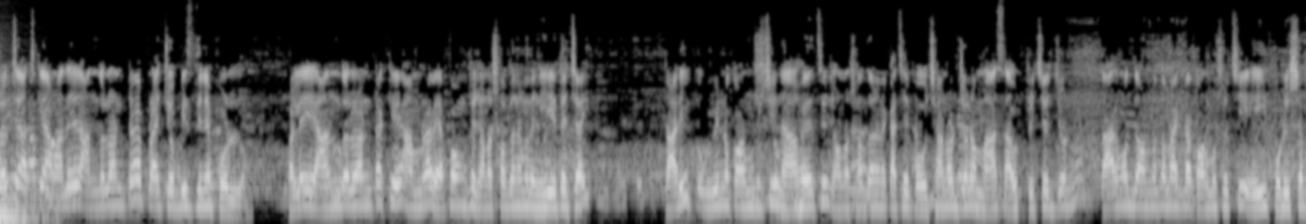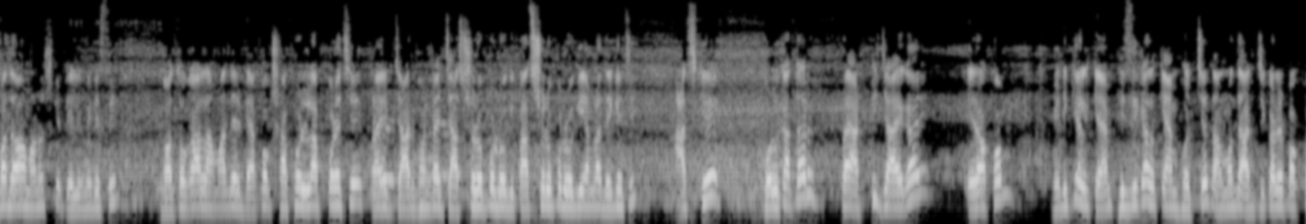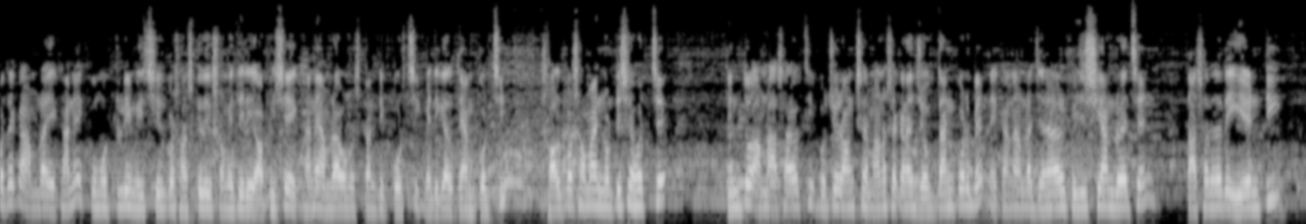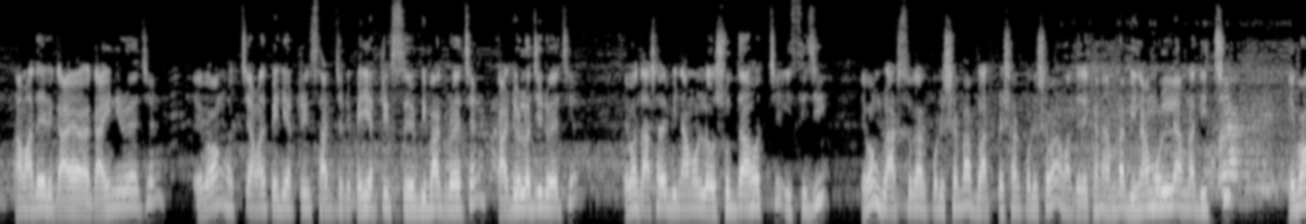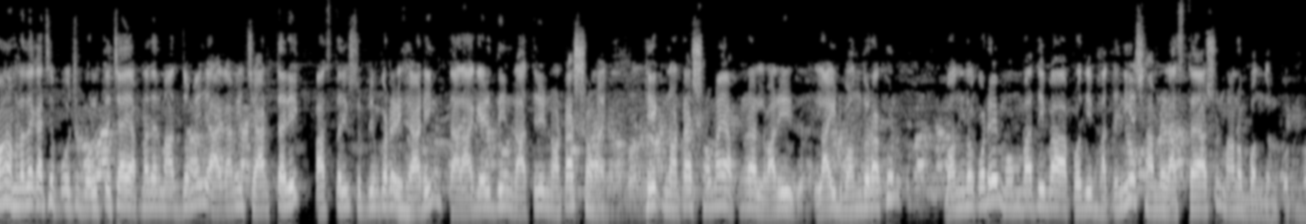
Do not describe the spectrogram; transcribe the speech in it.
হচ্ছে আজকে আমাদের আন্দোলনটা প্রায় চব্বিশ দিনে পড়ল। ফলে এই আন্দোলনটাকে আমরা ব্যাপক অংশে জনসাধারণের মধ্যে নিয়ে যেতে চাই। তারই বিভিন্ন কর্মসূচি নেওয়া হয়েছে জনসাধারণের কাছে পৌঁছানোর জন্য মাস আউটরিচের জন্য। তার মধ্যে অন্যতম একটা কর্মসূচি, এই পরিষেবা দেওয়া মানুষকে টেলিমেডিসিন গতকাল আমাদের ব্যাপক সাফল্য লাভ করেছে। প্রায় চার ঘন্টায় চারশোর উপর রোগী, পাঁচশোর উপর রোগী আমরা দেখেছি। আজকে কলকাতার প্রায় আটটি জায়গায় এরকম মেডিকেল ক্যাম্প, ফিজিক্যাল ক্যাম্প হচ্ছে। তার মধ্যে আরজিকরের পক্ষ থেকে আমরা এখানে কুমোরটুলি মৃৎশিল্প সাংস্কৃতিক সমিতির এই অফিসে এখানে আমরা অনুষ্ঠানটি করছি, মেডিকেল ক্যাম্প করছি। স্বল্প সময়ের নোটিশে হচ্ছে, কিন্তু আমরা আশা করছি প্রচুর অংশের মানুষ এখানে যোগদান করবেন। এখানে আমরা জেনারেল ফিজিশিয়ান রয়েছেন, তার সাথে সাথে ইএনটি আমাদের গা- গাইনি রয়েছেন এবং হচ্ছে আমাদের পেডিয়াট্রিক সার্জারি, পেডিয়াট্রিক্স বিভাগ রয়েছেন, কার্ডিওলজি রয়েছে এবং তার সাথে বিনামূল্যে ওষুধ দেওয়া হচ্ছে ইসিজি এবং ব্লাড সুগার পরিষেবা ব্লাড প্রেশার পরিষেবা আমাদের এখানে আমরা বিনামূল্যে আমরা দিচ্ছি। এবং আপনাদের কাছে বলতে চাই আপনাদের মাধ্যমে যে আগামী চার তারিখ, পাঁচ তারিখ সুপ্রিম কোর্টের হিয়ারিং তার আগের দিন রাত্রি নটার সময়। ঠিক নটার সময় আপনারা বাড়ির লাইট বন্ধ রাখুন, বন্ধ করে মোমবাতি বা প্রদীপ হাতে নিয়ে সামনে রাস্তায় আসুন, মানববন্ধন করুন।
